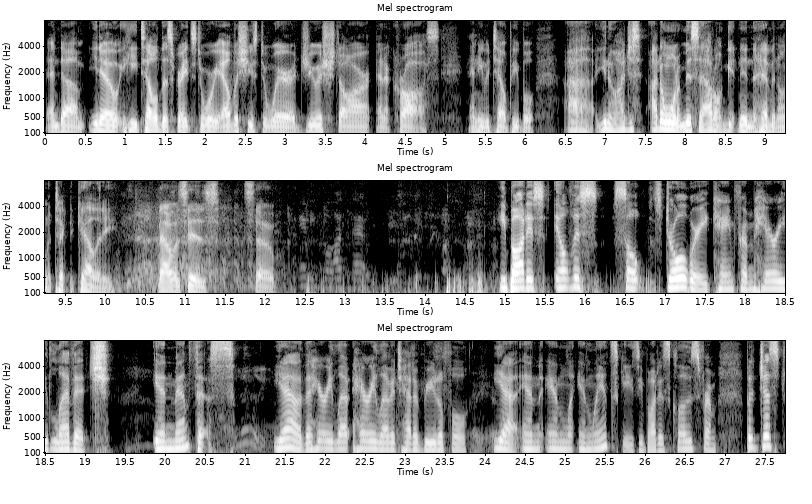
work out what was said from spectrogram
And um, you know, he told this great story. Elvis used to wear a Jewish star and a cross, and he would tell people, uh, "You know, I just I don't want to miss out on getting into heaven on a technicality." that was his. So He bought his Elvis jewelry came from Harry Levitch in Memphis. Yeah, the Harry Le- Harry Levitch had a beautiful yeah, and and in Lansky's he bought his clothes from. But just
